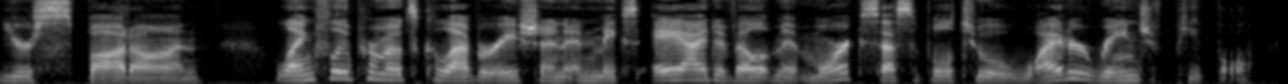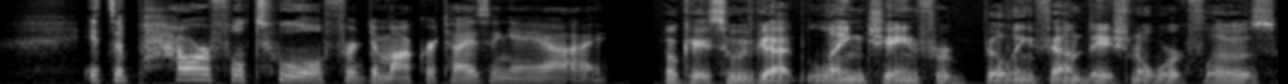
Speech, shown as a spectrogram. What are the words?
You're spot on. Langflow promotes collaboration and makes AI development more accessible to a wider range of people. It's a powerful tool for democratizing AI. Okay, so we've got LangChain for building foundational workflows,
